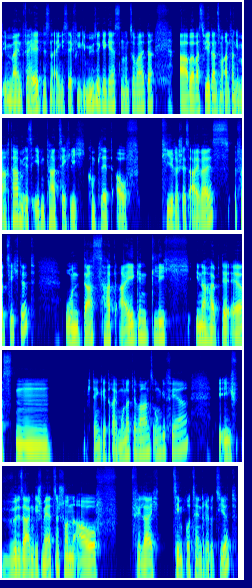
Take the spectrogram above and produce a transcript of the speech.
in meinen Verhältnissen eigentlich sehr viel Gemüse gegessen und so weiter. Aber was wir ganz am Anfang gemacht haben, ist eben tatsächlich komplett auf tierisches Eiweiß verzichtet. Und das hat eigentlich innerhalb der ersten ich denke, drei Monate waren es ungefähr. Ich würde sagen, die Schmerzen schon auf vielleicht 10% reduziert.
